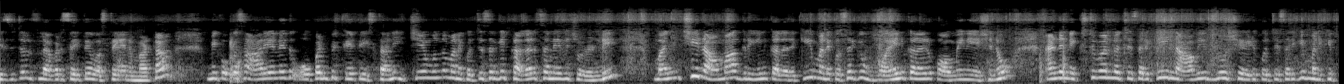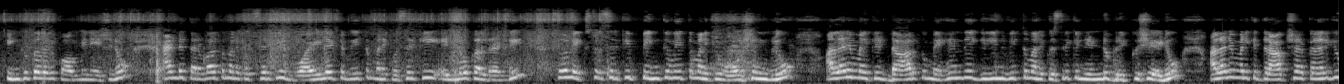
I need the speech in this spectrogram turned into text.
డిజిటల్ ఫ్లవర్స్ అయితే వస్తాయి అనమాట మీకు ఒక సారీ అనేది ఓపెన్ పిక్ అయితే ఇస్తాను. ఇచ్చే ముందు మనకి వచ్చేసరికి కలర్స్ అనేది చూడండి. మంచి రామా గ్రీన్ కలర్కి మనకి వచ్చేసరికి wine colour combination and next one వచ్చేసరికి నావీ బ్లూ షేడ్కి వచ్చేసరికి మనకి పింక్ కలర్ కాంబినేషన్ అండ్ తర్వాత మనకి వచ్చేసరికి వైలెట్ విత్ మనకి వచ్చేసరికి ఎల్లో కలర్ అండి. సో నెక్స్ట్ వచ్చేసరికి పింక్ విత్ మనకి ఓషన్ బ్లూ. అలానే మనకి డార్క్ మెహందీ గ్రీన్ విత్ మనకి వచ్చేసరికి నిండు బ్రిక్ షేడ్. అలానే మనకి ద్రాక్ష కలర్కి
